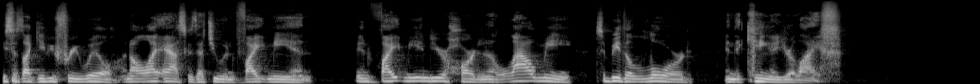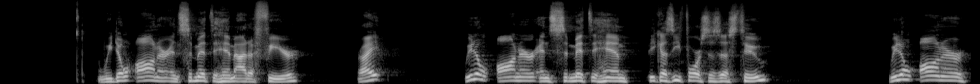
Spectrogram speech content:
He says, I give you free will, and all I ask is that you invite me in. Invite me into your heart and allow me to be the Lord and the King of your life. We don't honor and submit to him out of fear, right? We don't honor and submit to him because he forces us to. We don't honor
